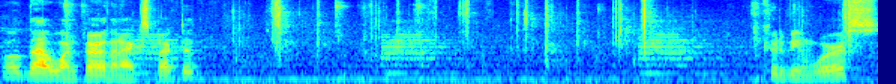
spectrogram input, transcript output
Well, that went better than I expected. Could have been worse.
